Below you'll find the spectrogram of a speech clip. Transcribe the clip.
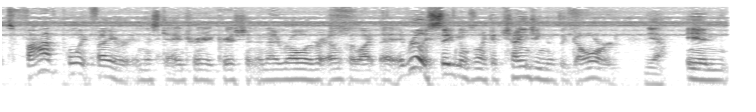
it's a five point favorite in this game, Trinity Christian, and they roll over ELCA like that. It really signals like a changing of the guard Yeah, in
